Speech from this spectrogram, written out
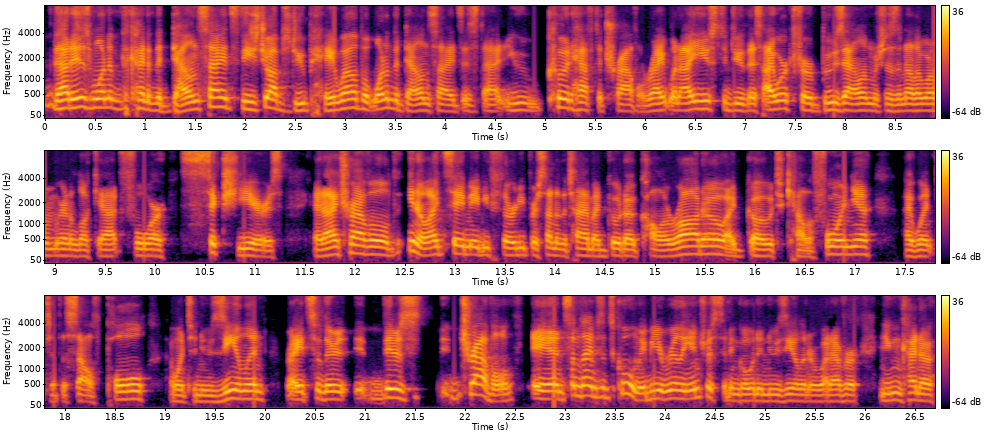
that is one of the kind of the downsides. These jobs do pay well, but one of the downsides is that you could have to travel, right? When I used to do this, I worked for Booz Allen, which is another one we're going to look at for six years. And I traveled, you know, I'd say maybe 30% of the time I'd go to Colorado, I'd go to California, I went to the South Pole, I went to New Zealand, right? So there, there's travel, and sometimes it's cool. Maybe you're really interested in going to New Zealand or whatever, and you can kind of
